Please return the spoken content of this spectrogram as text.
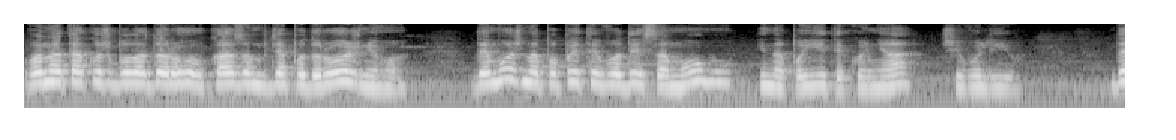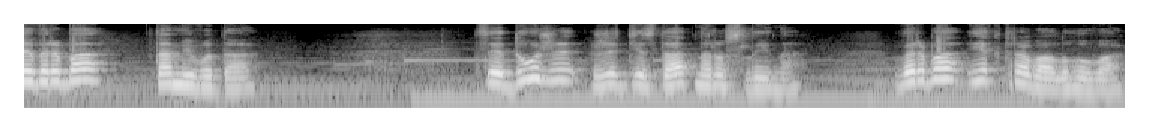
Вона також була дороговказом для подорожнього, де можна попити води самому і напоїти коня чи волів. Де верба, там і вода. Це дуже життєздатна рослина. Верба, як трава лугова.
